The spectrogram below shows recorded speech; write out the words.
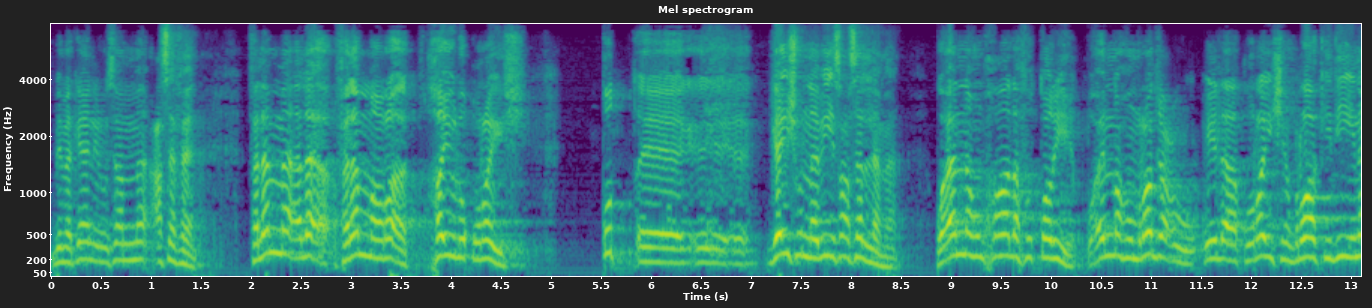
بمكان يسمى عسفان. فلما, فلما رأت خيل قريش قط آه، آه، جيش النبي صلى الله عليه وسلم وأنهم خالفوا الطريق وأنهم رجعوا إلى قريش راكدين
